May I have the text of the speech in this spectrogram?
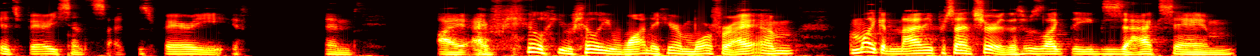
it's very synthesized. It's very and I I really really want to hear more for. I am I'm like a 90% sure this was like the exact same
